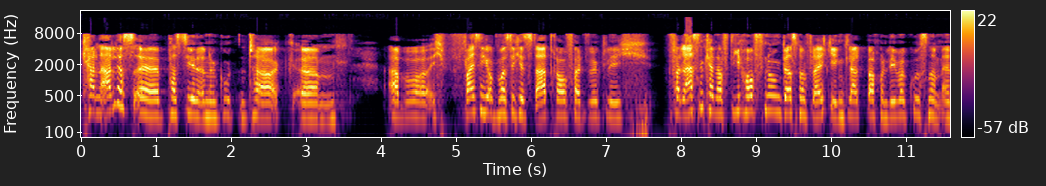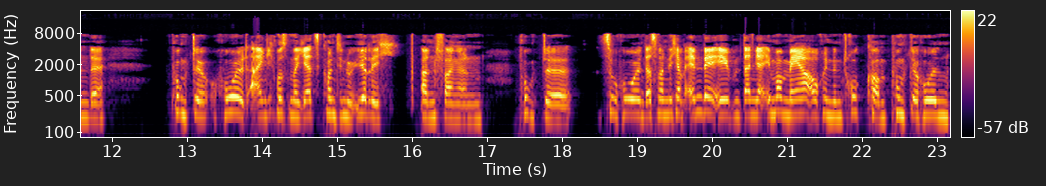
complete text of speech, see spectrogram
Kann alles äh, passieren an einem guten Tag. Ähm, aber ich weiß nicht, ob man sich jetzt darauf halt wirklich verlassen kann, auf die Hoffnung, dass man vielleicht gegen Gladbach und Leverkusen am Ende Punkte holt. Eigentlich muss man jetzt kontinuierlich anfangen, Punkte zu holen, dass man nicht am Ende eben dann ja immer mehr auch in den Druck kommt, Punkte holen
